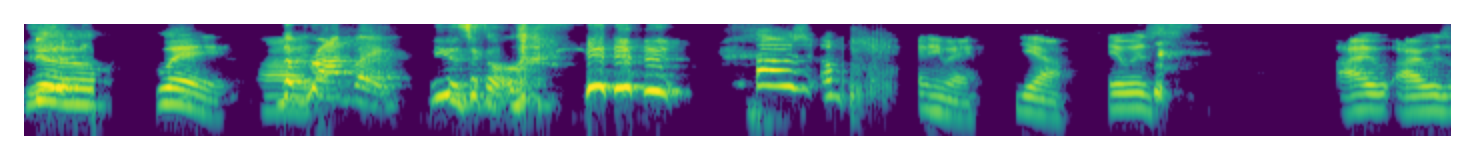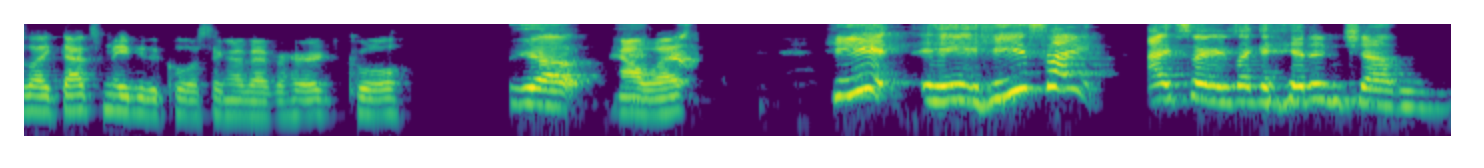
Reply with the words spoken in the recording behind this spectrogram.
No way. Uh, the Broadway musical. was, um, anyway, yeah, it was. I I was like, that's maybe the coolest thing I've ever heard. Cool. Yeah. Now what? He he he's like I say he's like a hidden gem.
